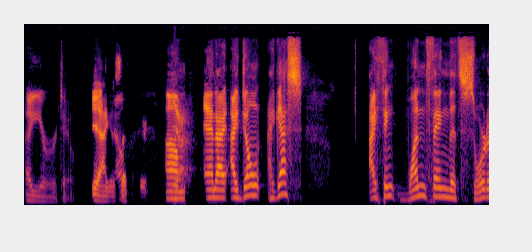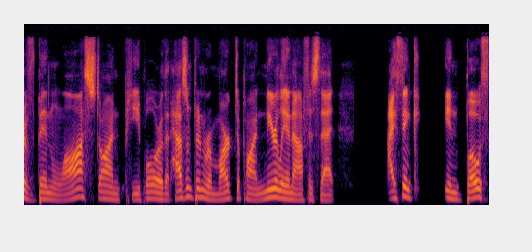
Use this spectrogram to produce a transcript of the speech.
a year or two. Yeah, I guess that's true. Um, Yeah. and I, I don't, I guess, I think one thing that's sort of been lost on people or that hasn't been remarked upon nearly enough is that I think in both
